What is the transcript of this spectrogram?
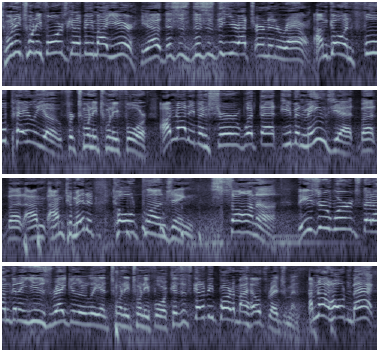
2024 is going to be my year. You know, this is this is the year I turn it around. I'm going full paleo for 2024. I'm not even sure what that even means yet, but but I'm I'm committed. Cold plunging, sauna. These are words that I'm going to use regularly in 2024 because it's going to be part of my health regimen. I'm not holding back.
